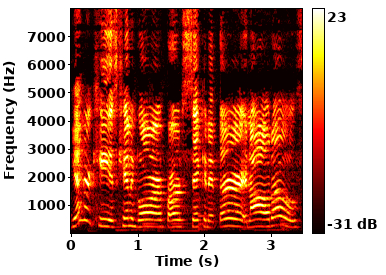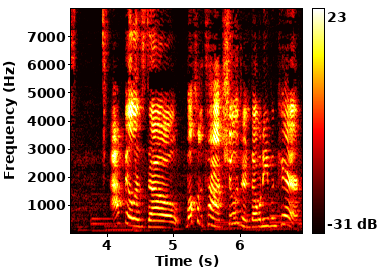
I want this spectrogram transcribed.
younger kids, kindergarten, first, second, and third, and all those, I feel as though most of the time children don't even care.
